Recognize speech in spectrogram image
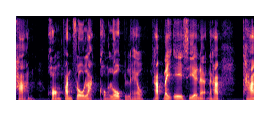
ผ่านของ fund flow หลักของโลกอยู่แล้วครับในเอเชียเนี่ยนะครับทาง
